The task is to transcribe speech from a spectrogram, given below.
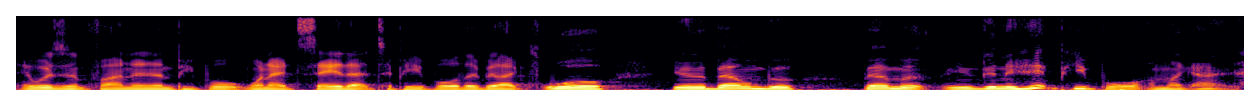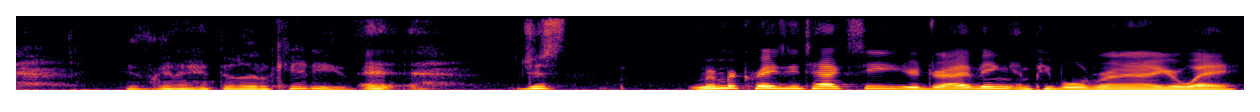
It wasn't fun. And then people, when I'd say that to people, they'd be like, "Well, you know, the Batmobile, Batman, you're gonna hit people." I'm like, I, He's gonna hit the little kitties. Eh, just remember Crazy Taxi? You're driving and people would run out of your way.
